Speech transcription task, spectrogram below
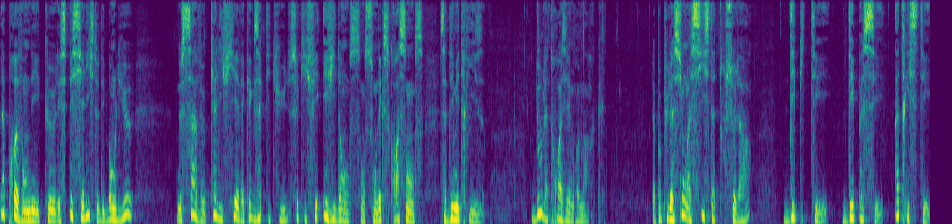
La preuve en est que les spécialistes des banlieues ne savent qualifier avec exactitude ce qui fait évidence en son excroissance, sa démaîtrise. D'où la troisième remarque. La population assiste à tout cela, dépitée, dépassée, attristée,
